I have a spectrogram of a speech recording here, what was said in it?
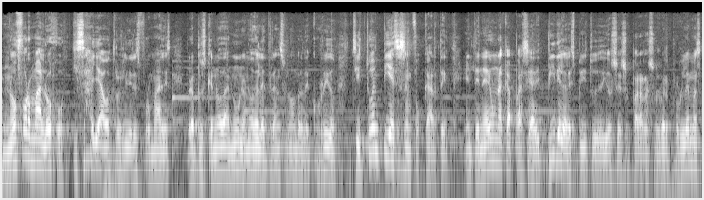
No formal, ojo, quizá haya otros líderes formales, pero pues que no dan una, no deletrean su nombre de corrido. Si tú empiezas a enfocarte en tener una capacidad y pídele al Espíritu de Dios eso para resolver problemas,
